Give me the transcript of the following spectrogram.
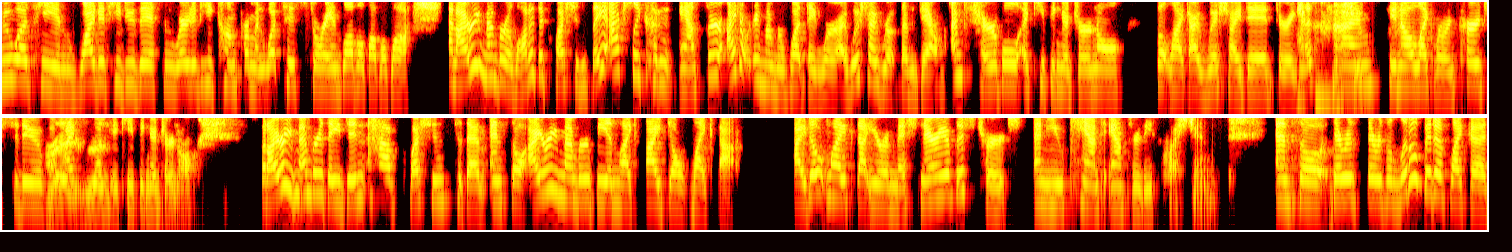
who was he and why did he do this and where did he come from and what's his story and blah blah blah blah blah. And i remember a lot of the questions they actually couldn't answer. I don't remember what they were. I wish i wrote them down. I'm terrible at keeping a journal but like i wish i did during this time you know like we're encouraged to do but right, i suck right. at keeping a journal. But i remember they didn't have questions to them. And so i remember being like i don't like that. I don't like that you're a missionary of this church and you can't answer these questions. And so there was there was a little bit of like a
